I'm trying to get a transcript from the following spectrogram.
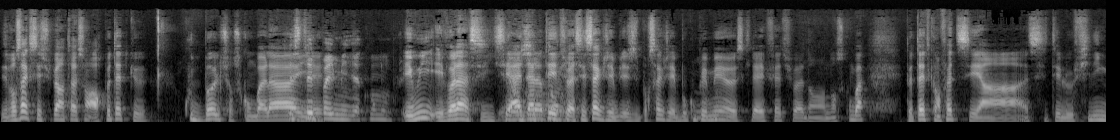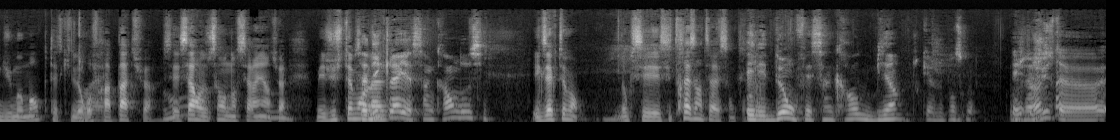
C'est pour ça que c'est super intéressant. Alors peut-être que coup de bol sur ce combat-là. C'était il- pas immédiatement non plus. et oui, et voilà, il s'est adapté, tu vois. C'est ça que j'ai, c'est pour ça que j'ai beaucoup aimé euh, ce qu'il avait fait, tu vois, dans, dans ce combat. Peut-être qu'en fait, c'est un, c'était le feeling du moment. Peut-être qu'il le Ouais. refera pas, tu vois. C'est ça, on, ça, on n'en sait rien, tu vois. Mais justement, Ça là- dit que là il y a 5 rounds aussi. exactement. Donc c'est, c'est très intéressant. Pour Et ça. les deux ont fait 5 rounds bien. En tout cas, je pense qu'on. Et juste, euh,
